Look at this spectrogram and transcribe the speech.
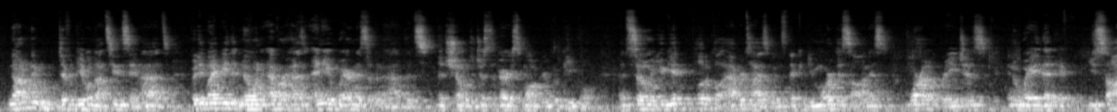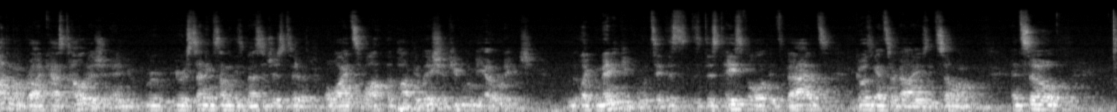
not only will different people not see the same ads, but it might be that no one ever has any awareness of an ad that's, that's shown to just a very small group of people. And so you get political advertisements that can be more dishonest, more outrageous, in a way that if you saw them on broadcast television and you were, you were sending some of these messages to a wide swath of the population, people would be outraged. Like many people would say, this is distasteful, it's bad, it's, it goes against our values, and so on. And so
